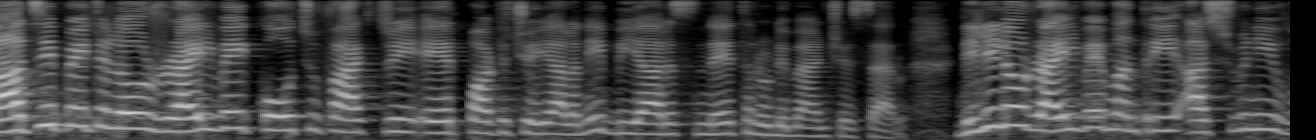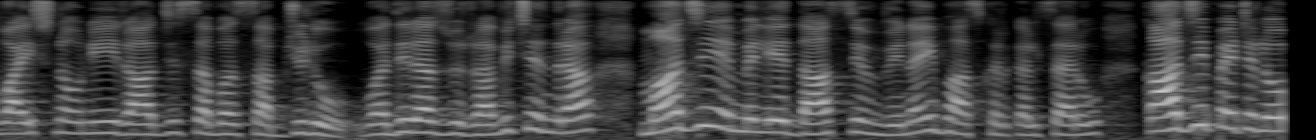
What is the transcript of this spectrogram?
కాజీపేటలో రైల్వే కోచ్ ఫ్యాక్టరీ ఏర్పాటు చేయాలని బీఆర్ఎస్ నేతలు డిమాండ్ చేశారు. ఢిల్లీలో రైల్వే మంత్రి అశ్విని వైష్ణవ్ని రాజ్యసభ సభ్యుడు వదిరాజు రవిచంద్ర మాజీ ఎమ్మెల్యే దాస్యం వినయ్ భాస్కర్ కలిశారు. కాజీపేటలో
